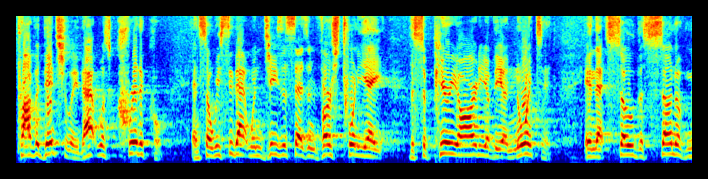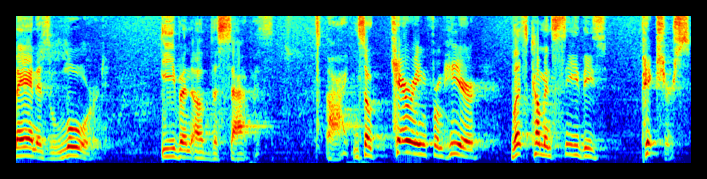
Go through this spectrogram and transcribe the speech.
providentially. That was critical. And so we see that when Jesus says in verse 28, the superiority of the anointed, in that so the Son of Man is Lord, even of the Sabbath. All right, and so carrying from here, let's come and see these pictures.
